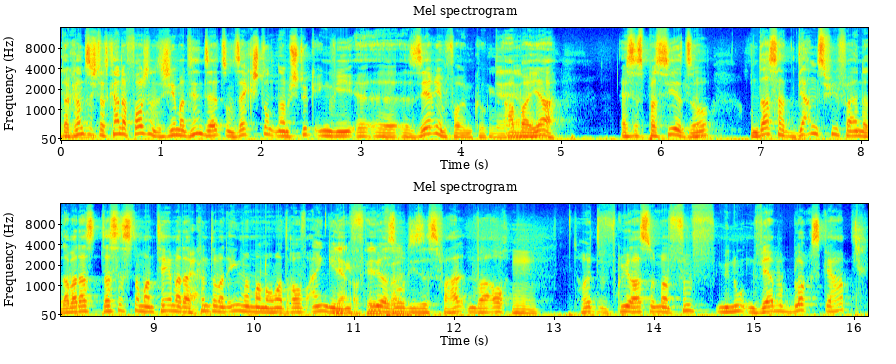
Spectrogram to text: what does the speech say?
da kann sich das keiner vorstellen, dass sich jemand hinsetzt und sechs Stunden am Stück irgendwie äh, äh, Serienfolgen guckt. Ja, Aber ja. ja, es ist passiert so. Und das hat ganz viel verändert. Aber das, das ist nochmal ein Thema, da könnte man irgendwann mal nochmal drauf eingehen, wie früher so dieses Verhalten war auch. Hm. Heute, früher hast du immer fünf Minuten Werbeblocks gehabt.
